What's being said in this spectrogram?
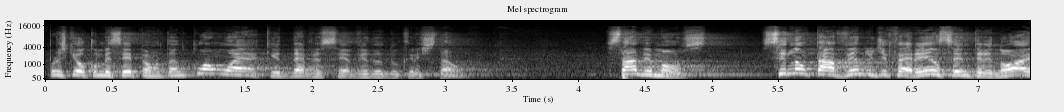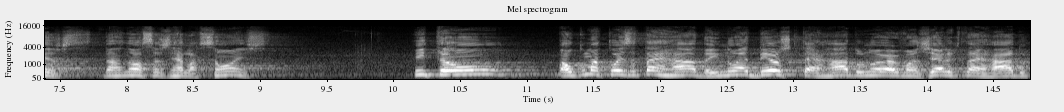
Por isso que eu comecei perguntando como é que deve ser a vida do cristão. Sabe, irmãos, se não está havendo diferença entre nós, nas nossas relações, então alguma coisa está errada, e não é Deus que está errado, não é o Evangelho que está errado,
